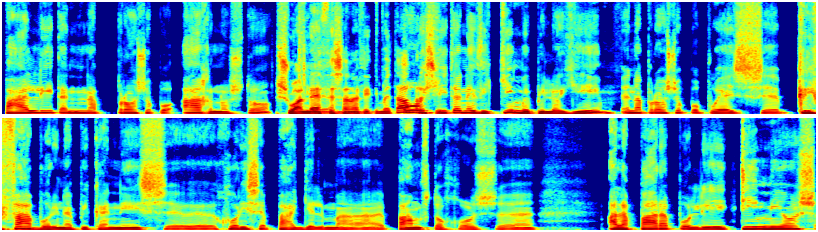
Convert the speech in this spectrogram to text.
Πάλι ήταν ένα πρόσωπο άγνωστο. Σου ανέθεσαν αυτή τη μετάφραση; Όχι, ήταν δική μου επιλογή. Ένα πρόσωπο που έζησε κρυφά μπορεί να πει κανείς, ε, χωρίς επάγγελμα, πάμφτωχος, ε, αλλά πάρα πολύ τίμιος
